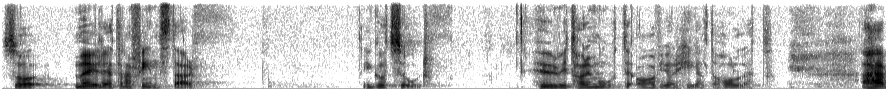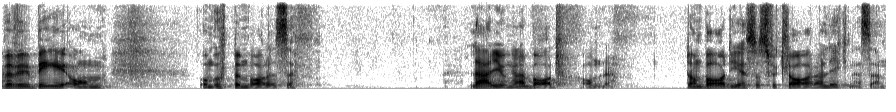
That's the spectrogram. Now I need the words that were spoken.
Så möjligheterna finns där i Guds ord. Hur vi tar emot det avgör helt och hållet. Och här behöver vi be om, om uppenbarelse. Lärjungarna bad om det. De bad Jesus förklara liknelsen.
